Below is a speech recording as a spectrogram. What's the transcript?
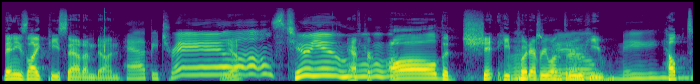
Then he's like, "Peace out, I'm done." Happy trails to you. After all the shit he put everyone through, he helped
